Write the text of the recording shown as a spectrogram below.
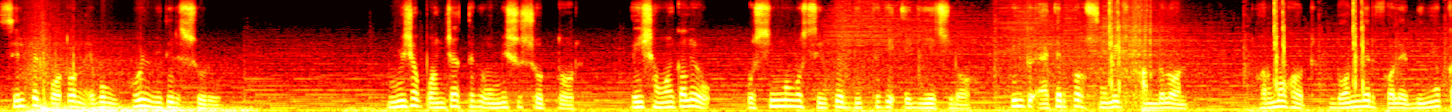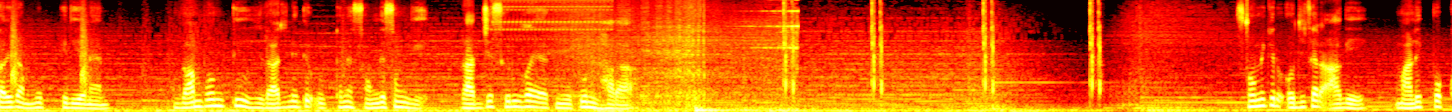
শিল্পের পতন এবং ভুল নীতির শুরু। উনিশশো পঞ্চাশ থেকে উনিশশো সত্তর এই সময়কালেও পশ্চিমবঙ্গ শিল্পের দিক থেকে এগিয়ে ছিল। কিন্তু একের পর শ্রমিক আন্দোলন ধর্মঘট বন্ধের ফলে বিনিয়োগকারীরা মুখ ফিরিয়ে নেন। বামপন্থী রাজনীতির উত্থানের সঙ্গে সঙ্গে রাজ্যে শুরু হয় এক নতুন ধারা। শ্রমিকের অধিকার আগে মালিকপক্ষ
